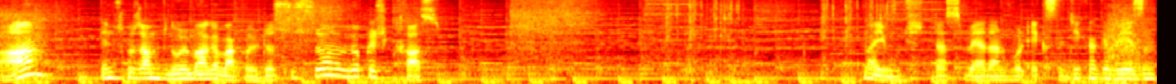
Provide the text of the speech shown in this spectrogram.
Ja, insgesamt nullmal gewackelt. Das ist äh, wirklich krass. Na gut, das wäre dann wohl Excel dicker gewesen.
